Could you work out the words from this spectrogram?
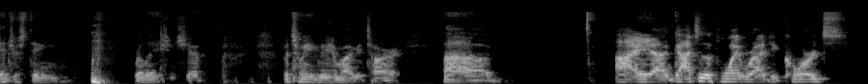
interesting relationship between me and my guitar. Uh, I uh, got to the point where I did chords,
